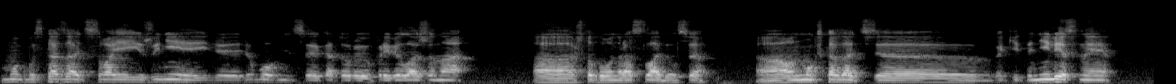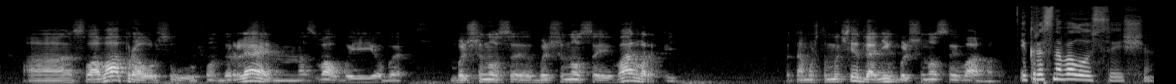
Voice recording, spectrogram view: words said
мог бы сказать своей жене или любовнице, которую привела жена, а, чтобы он расслабился, он мог сказать э, какие-то нелестные слова про Урсулу фон дер Ляйен, назвал бы ее бы большеносой, большеносой варваркой – потому что мы все для них большеносые варвары. И красноволосые еще.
